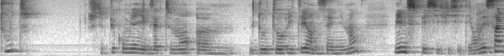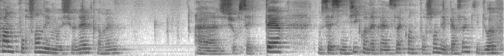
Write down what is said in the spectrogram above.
toutes je sais plus combien il y a exactement euh, d'autorité en design humain, mais une spécificité. On est 50% d'émotionnels quand même euh, sur cette terre. Donc ça signifie qu'on a quand même 50% des personnes qui doivent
